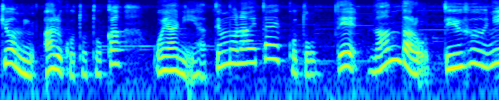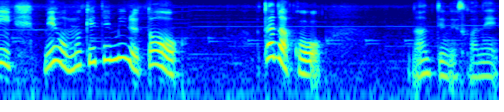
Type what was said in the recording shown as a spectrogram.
興味あることとか親にやってもらいたいことって何だろうっていうふうに目を向けてみるとただこう何て言うんですかね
